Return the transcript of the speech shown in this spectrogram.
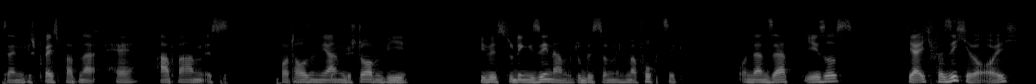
seine Gesprächspartner, hä, Abraham ist vor tausend Jahren gestorben, wie, wie willst du den gesehen haben? Du bist doch nicht mal 50. Und dann sagt Jesus, ja, ich versichere euch,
